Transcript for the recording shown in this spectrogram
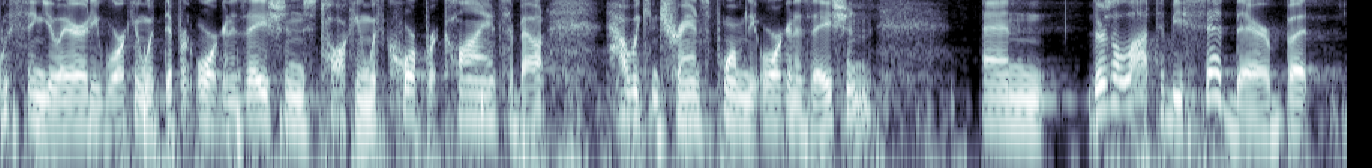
with Singularity, working with different organizations, talking with corporate clients about how we can transform the organization. And there's a lot to be said there, but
